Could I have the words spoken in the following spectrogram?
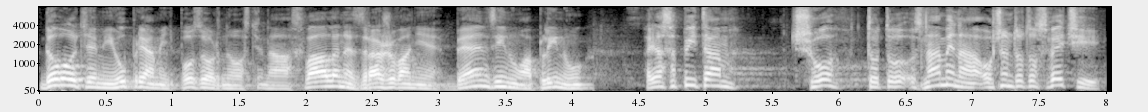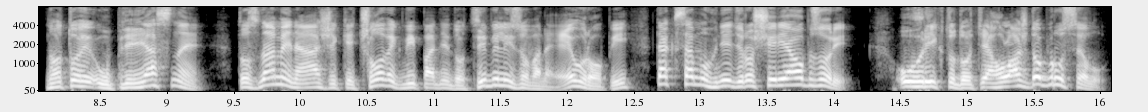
Dovolte mi upriamiť pozornosť na schválené zražovanie benzínu a plynu. A ja sa pýtam, čo toto znamená, o čom toto svedčí? No to je úplne jasné. To znamená, že keď človek vypadne do civilizovanej Európy, tak sa mu hneď rozšíria obzory. Uhrík to dotiahol až do Bruselu.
